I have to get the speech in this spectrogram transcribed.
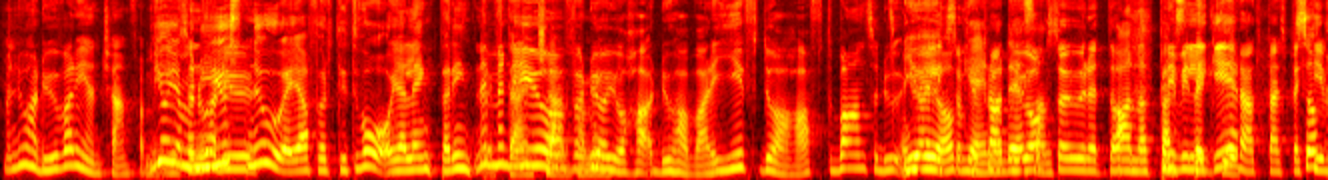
Men nu har du ju varit i en kärnfamilj. Jo, ja, men nu just du... nu är jag 42 och jag längtar inte Nej, men efter det är en ju du kärnfamilj. har, ju, du har varit gift, du har haft barn, så du, du, Jo, är jo, liksom, okej, du pratar ju sant. också ur ett då, Annat perspektiv. privilegierat perspektiv,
